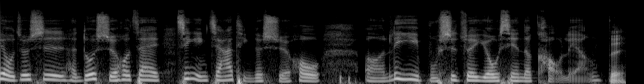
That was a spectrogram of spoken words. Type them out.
有就是，很多时候在经营家庭的时候，呃，利益不是最优先的考量。对，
